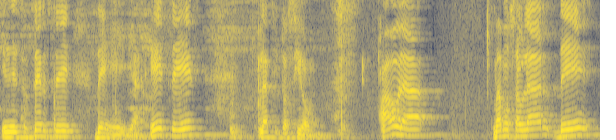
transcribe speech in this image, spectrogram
y deshacerse de ella. Esa es la situación. Ahora vamos a hablar de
